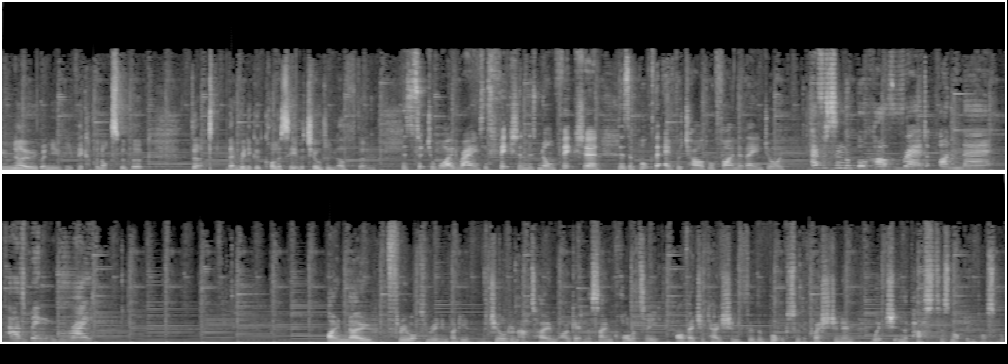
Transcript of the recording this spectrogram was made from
You know when you, you pick up an Oxford book that they're really good quality. The children love them. There's such a wide range. There's fiction, there's non-fiction. There's a book that every child will find that they enjoy. Every single book I've read on there has been great. I know through Oxford Reading Buddy that the children at home are getting the same quality of education through the books, through the questioning, which in the past has not been possible.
